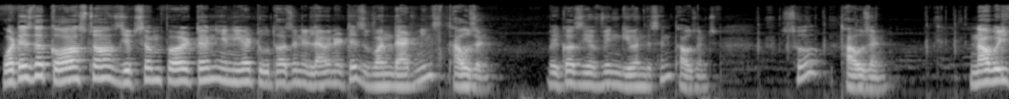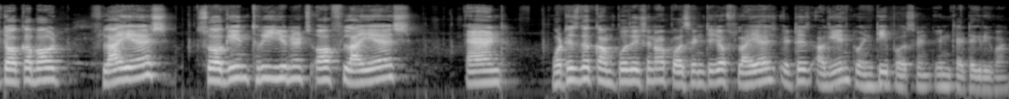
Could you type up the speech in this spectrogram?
what is the cost of gypsum per ton in year 2011? It is 1 that means 1000 because you have been given this in thousands. So 1000 now we'll talk about fly ash. So again 3 units of fly ash and what is the composition or percentage of fly ash? It is again 20% in category 1.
